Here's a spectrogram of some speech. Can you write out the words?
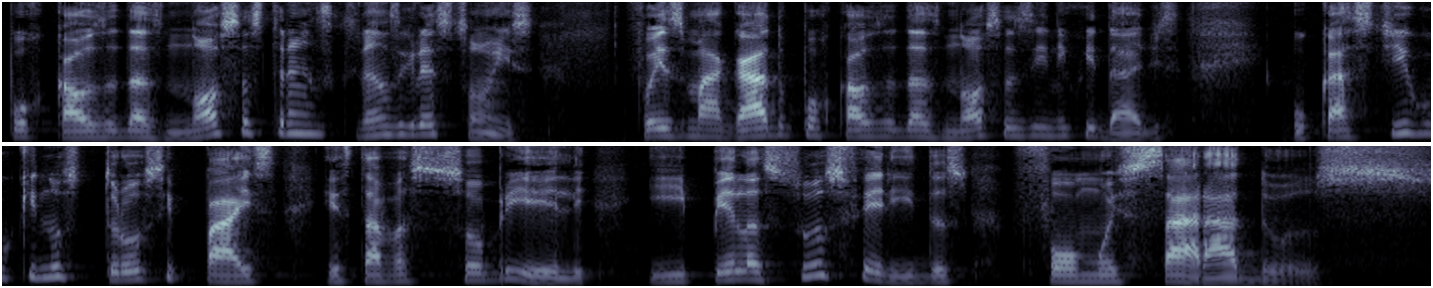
por causa das nossas transgressões foi esmagado por causa das nossas iniquidades. O castigo que nos trouxe paz estava sobre ele, e pelas suas feridas fomos sarados.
